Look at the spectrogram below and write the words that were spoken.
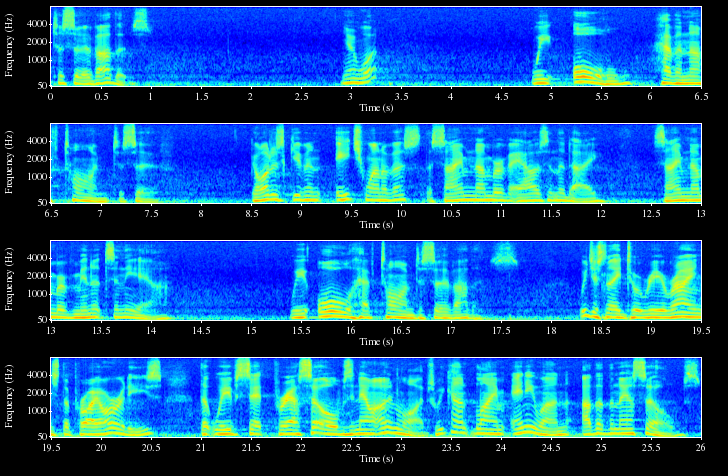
to serve others. You know what? We all have enough time to serve. God has given each one of us the same number of hours in the day, same number of minutes in the hour. We all have time to serve others. We just need to rearrange the priorities that we've set for ourselves in our own lives. We can't blame anyone other than ourselves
